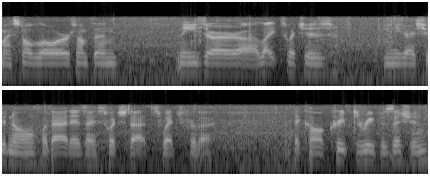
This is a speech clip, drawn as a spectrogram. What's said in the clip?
my snowblower or something. And these are uh, light switches, and you guys should know what that is. I switched that switch for the what they call creep to reposition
